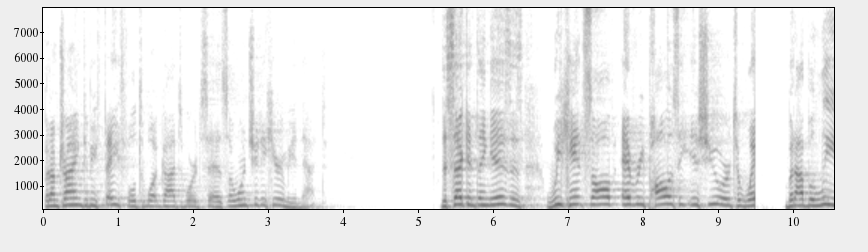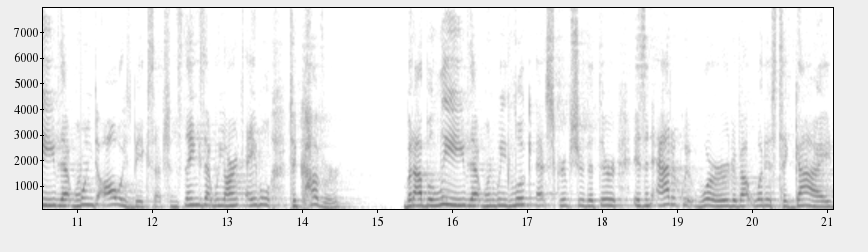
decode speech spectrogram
but I'm trying to be faithful to what God's word says. So I want you to hear me in that. The second thing is, is we can't solve every policy issue or to wait, but I believe that we're going to always be exceptions, things that we aren't able to cover but I believe that when we look at Scripture, that there is an adequate word about what is to guide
